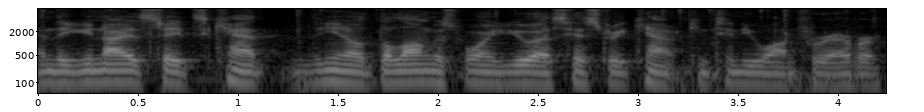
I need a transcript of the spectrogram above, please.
and the United States can't, you know, the longest war in U.S. history can't continue on forever,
